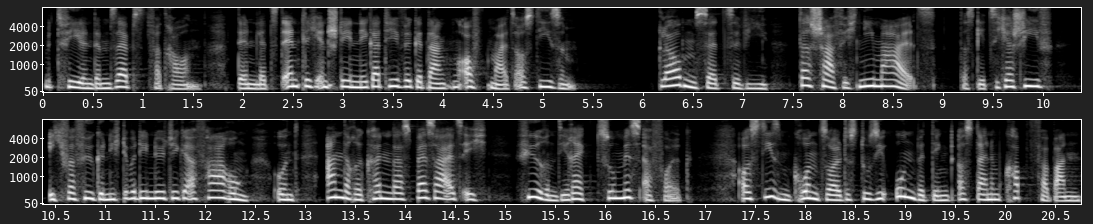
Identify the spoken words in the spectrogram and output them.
mit fehlendem Selbstvertrauen, denn letztendlich entstehen negative Gedanken oftmals aus diesem. Glaubenssätze wie das schaffe ich niemals, das geht sicher schief, ich verfüge nicht über die nötige Erfahrung und andere können das besser als ich, führen direkt zu Misserfolg. Aus diesem Grund solltest du sie unbedingt aus deinem Kopf verbannen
